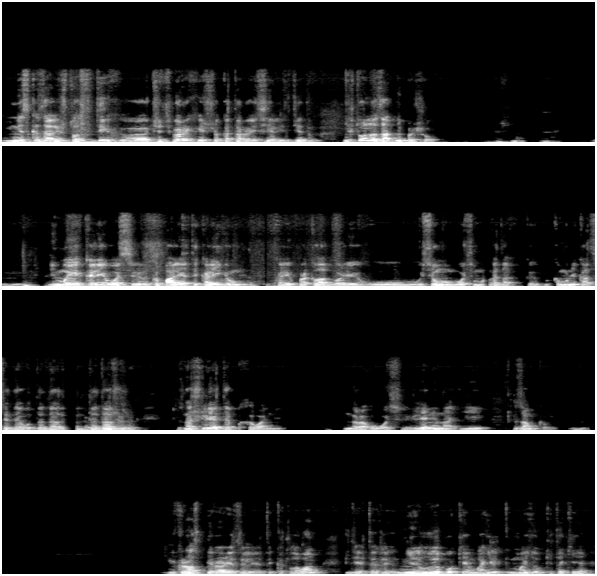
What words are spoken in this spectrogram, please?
мне сказали, что с тих э, четверых еще, которые сели с дедом, никто назад не пришел. І ми, коли ось е, копали цей колегіум, коли прокладывали у 7-8 годах коммуникации, да, вот, да, да, да даже нашли это похование на Ленина и Замковой. И как раз перерезали этот котлован, где это неглубокие могилки, могилки такие,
